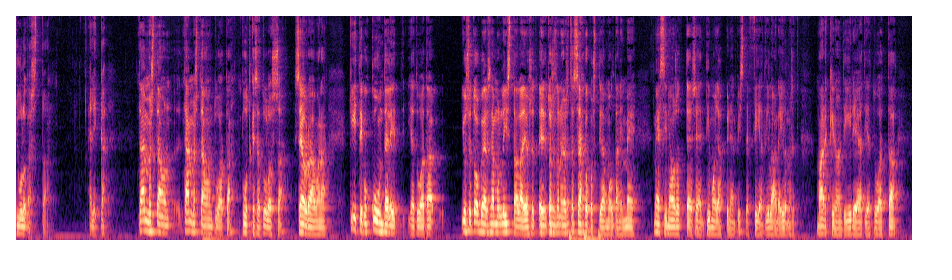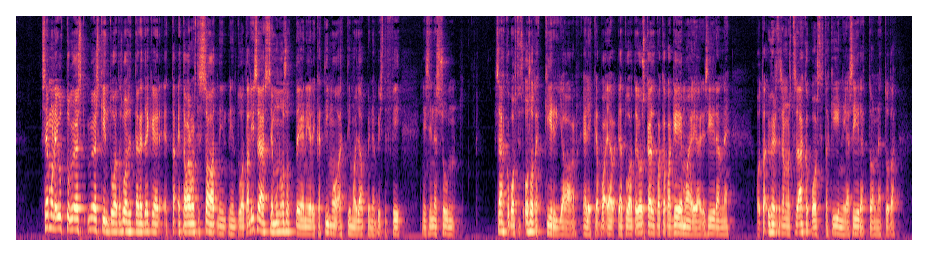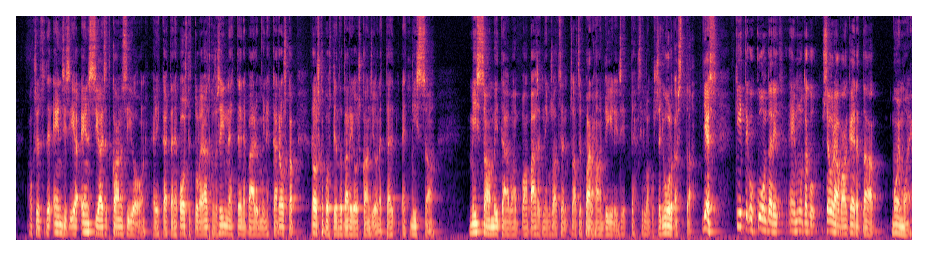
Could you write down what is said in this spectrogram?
julkaistaan. Eli tämmöistä on, tämmöistä on tuota putkessa tulossa seuraavana. Kiitti kun kuuntelit, ja tuota, jos et ole vielä mun listalla, jos et, eli tosiaan sanoa, jos et sähköpostia multa, niin me, me sinne osoitteeseen timojappinen.fi ja tilaa ne ilmaiset markkinointi-ideat, ja tuota, semmoinen juttu myös, myöskin tuota, suosittelen tekee, että, että varmasti saat, niin, niin tuota, lisää se mun osoitteeni, eli timo.timojappinen.fi, niin sinne sun sähköpostis osoitekirjaan, eli ja, ja tuota, jos käytät vaikkapa Gmailia, niin siirrä ne, ota yhdestä semmoista sähköpostista kiinni ja siirrät tonne, tuota, onko se sitten ensisia, ensisijaiset kansioon, eli että ne postit tulee jatkossa sinne, ettei ne päädy minnekään roska, roskapostilta tarjouskansioon, että et, et missään missään mitään, vaan, vaan pääset, niin saat, sen, saat sen parhaan diilin sitten silloin, kun se julkaistaan. Yes, kiitti kun kuuntelit, ei muuta kuin seuraavaan kertaan. Moi moi!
